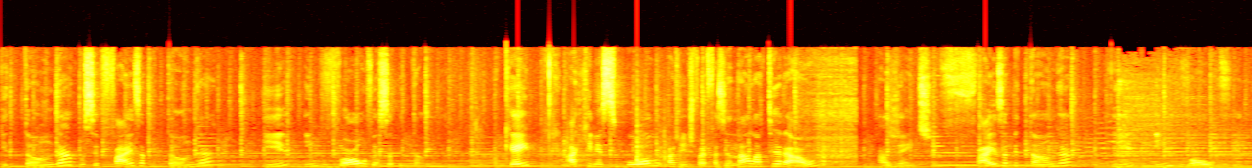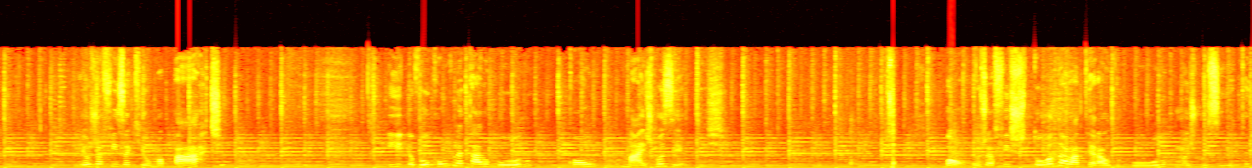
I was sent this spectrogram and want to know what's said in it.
pitanga, você faz a pitanga e envolve essa pitanga, ok? Aqui nesse bolo a gente vai fazer na lateral, a gente faz a pitanga e envolve. Eu já fiz aqui uma parte e eu vou completar o bolo com mais rosetas. Bom, eu já fiz toda a lateral do bolo com as rosetas.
